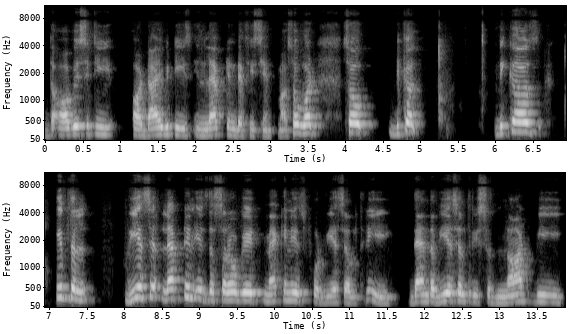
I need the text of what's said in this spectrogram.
the obesity or diabetes in leptin deficient mouse. So what? So because because if the VSL leptin is the surrogate mechanism for VSL3, then the VSL3 should not be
